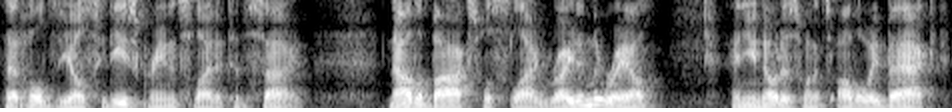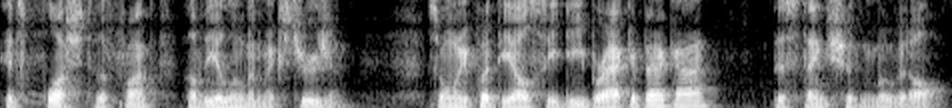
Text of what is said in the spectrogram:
that holds the LCD screen and slide it to the side. Now the box will slide right in the rail and you notice when it's all the way back, it's flush to the front of the aluminum extrusion. So when we put the LCD bracket back on, this thing shouldn't move at all.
